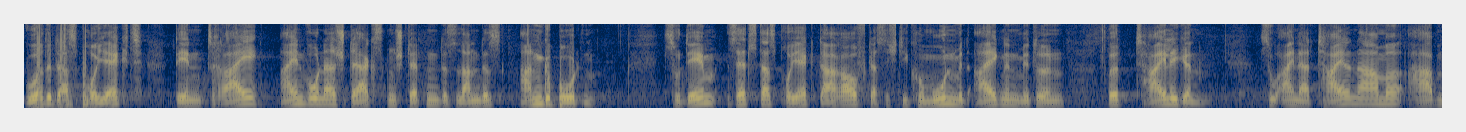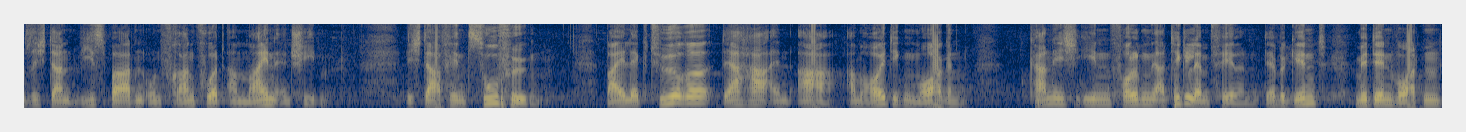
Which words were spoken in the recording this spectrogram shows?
wurde das Projekt den drei einwohnerstärksten Städten des Landes angeboten. Zudem setzt das Projekt darauf, dass sich die Kommunen mit eigenen Mitteln beteiligen. Zu einer Teilnahme haben sich dann Wiesbaden und Frankfurt am Main entschieden. Ich darf hinzufügen, bei Lektüre der HNA am heutigen Morgen kann ich Ihnen folgenden Artikel empfehlen. Der beginnt mit den Worten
